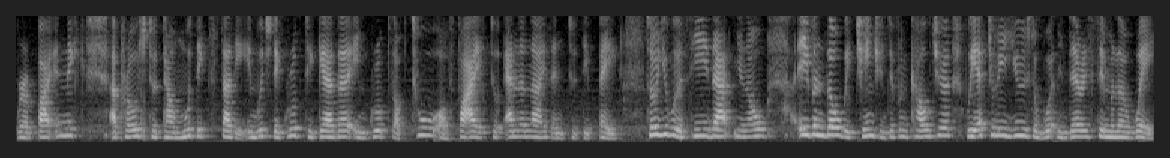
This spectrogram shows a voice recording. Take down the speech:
rabbinic approach to Talmudic study, in which they group together in groups of two or five to analyze and to debate. So you will see that, you know, even though we change in different culture, we actually use the word in very similar way.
